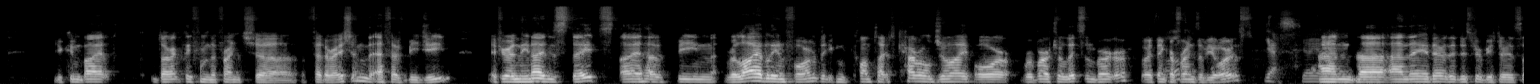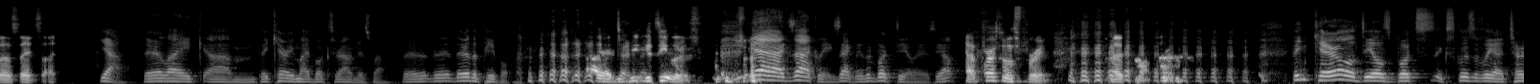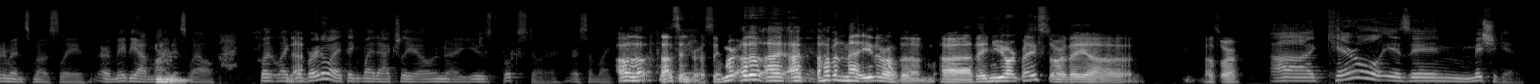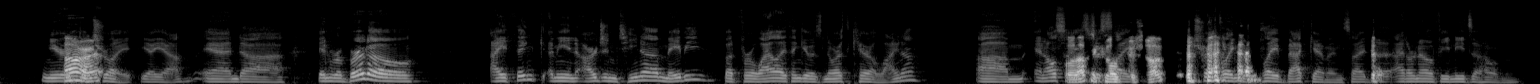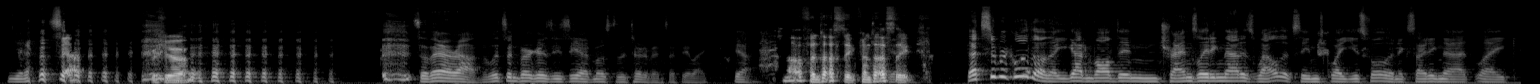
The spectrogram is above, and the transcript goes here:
You can buy it directly from the French uh, Federation, the FFBG. If you're in the United States, I have been reliably informed that you can contact Carol Joy or Roberto Litzenberger, who I think oh, are okay. friends of yours. Yes, yeah, yeah. and uh, and they they're the distributors uh, stateside. Yeah, they're like um, they carry my books around as well. They're they're, they're the people. oh, yeah, the dealers. yeah, exactly, exactly. The book dealers. Yep. Yeah, first one's free. I think Carol deals books exclusively at tournaments mostly, or maybe online mm-hmm. as well. But like no. Roberto, I think might actually own a used bookstore or something like that. Oh, that, that's yeah. interesting. We're, I don't. I, I yeah. haven't met either of them. Uh, are they New York based or are they uh, elsewhere? Uh, Carol is in Michigan, near All Detroit. Right. Yeah, yeah. And uh, in Roberto, I think. I mean, Argentina maybe, but for a while I think it was North Carolina. Um, and also, well, that's a culture like shock. traveling to play backgammon, so I, I don't know if he needs a home, you know. So. Yeah, for sure. so they're around. The Litzenbergers you see at most of the tournaments. I feel like, yeah. Oh, fantastic, fantastic. Yeah. That's super cool though that you got involved in translating that as well. That seems quite useful and exciting. That like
